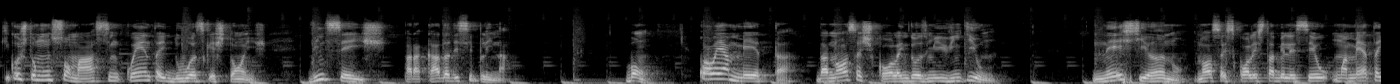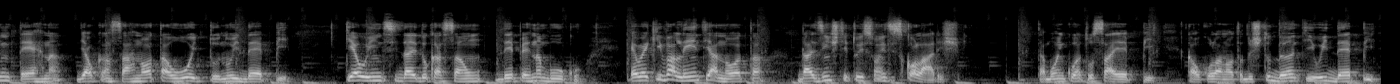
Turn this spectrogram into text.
que costumam somar 52 questões, 26 para cada disciplina. Bom, qual é a meta da nossa escola em 2021? Neste ano, nossa escola estabeleceu uma meta interna de alcançar nota 8 no IDEP, que é o Índice da Educação de Pernambuco. É o equivalente à nota das instituições escolares. Tá bom? Enquanto o SAEP calcula a nota do estudante e o IDEP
